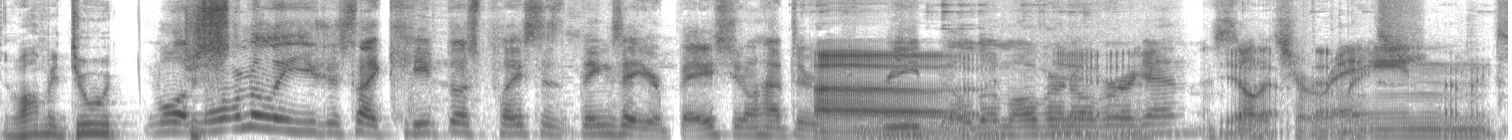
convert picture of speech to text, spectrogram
You want me to do it? Well, Just- normally you just like keep those places, things at your base. You don't have to Uh, rebuild them over and over again. and so Yeah, the that- that makes- terrain that makes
